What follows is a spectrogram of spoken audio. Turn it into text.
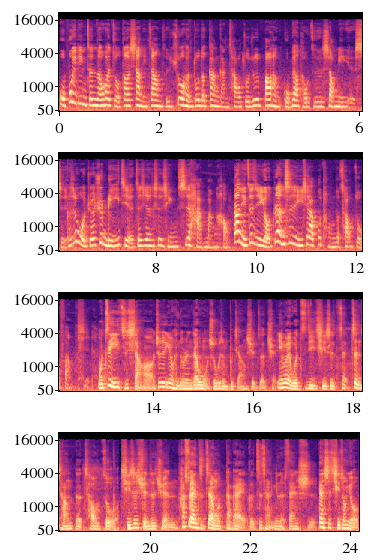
我不一定真的会走到像你这样子做很多的杠杆操作，就是包含股票投资上面也是。可是我觉得去理解这件事情是还蛮好，让你自己有认识一下不同的操作方式。我自己一直想哦，就是因为很多人在问我说，为什么不讲选择权？因为我自己其实在正常。常的操作，其实选择权它虽然只占我大概个资产里面的三十，但是其中有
